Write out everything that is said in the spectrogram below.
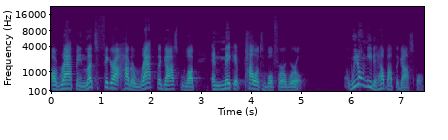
a wrapping. Let's figure out how to wrap the gospel up and make it palatable for a world. We don't need to help out the gospel.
